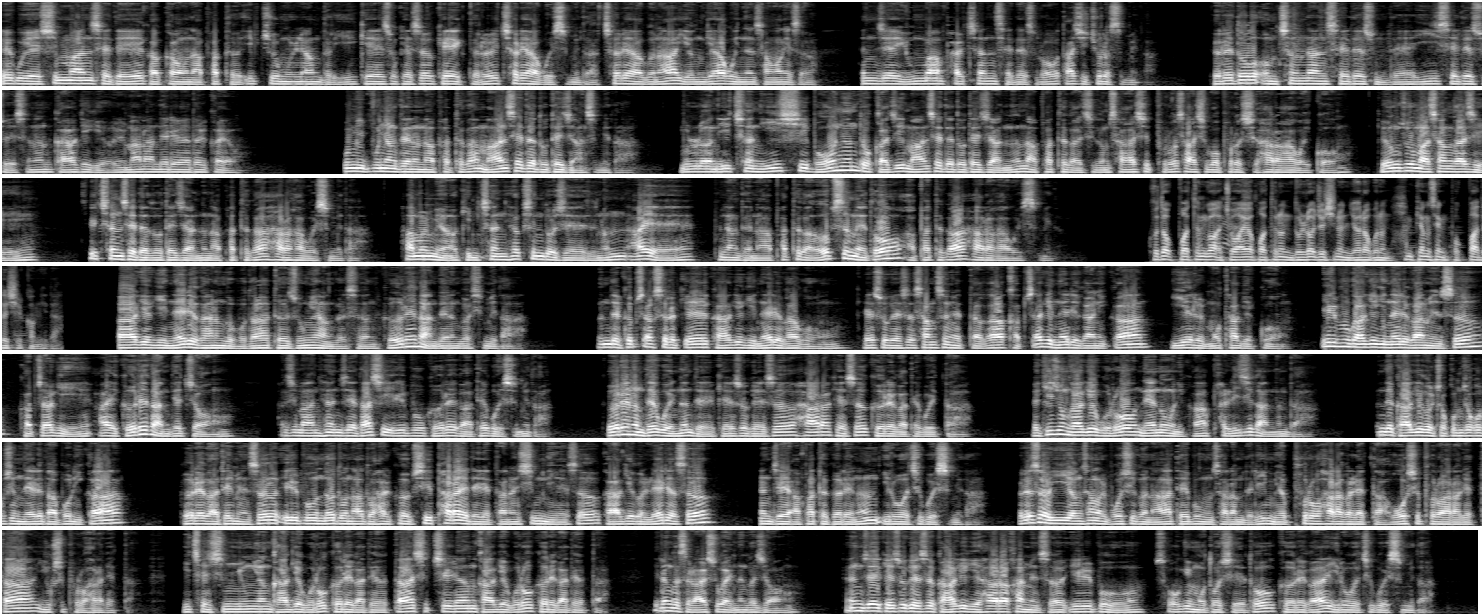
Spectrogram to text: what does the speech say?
대구의 10만 세대에 가까운 아파트 입주 물량들이 계속해서 계획들을 철회하고 있습니다. 철회하거나 연기하고 있는 상황에서 현재 6만 8천 세대수로 다시 줄었습니다. 그래도 엄청난 세대수인데 이 세대수에서는 가격이 얼마나 내려야 될까요? 꿈이 분양되는 아파트가 만 세대도 되지 않습니다. 물론 2025년도까지 만 세대도 되지 않는 아파트가 지금 40% 45%씩 하락하고 있고 경주 마찬가지 7천 세대도 되지 않는 아파트가 하락하고 있습니다. 하물며 김천 혁신도시에서는 아예 분양되는 아파트가 없음에도 아파트가 하락하고 있습니다. 구독 버튼과 좋아요 버튼을 눌러주시는 여러분은 한평생 복 받으실 겁니다. 가격이 내려가는 것보다 더 중요한 것은 거래가 안 되는 것입니다. 근데 급작스럽게 가격이 내려가고 계속해서 상승했다가 갑자기 내려가니까 이해를 못 하겠고 일부 가격이 내려가면서 갑자기 아예 거래가 안 됐죠. 하지만 현재 다시 일부 거래가 되고 있습니다. 거래는 되고 있는데 계속해서 하락해서 거래가 되고 있다. 기존 가격으로 내놓으니까 팔리지가 않는다. 근데 가격을 조금 조금씩 내려다 보니까 거래가 되면서 일부 너도 나도 할 것 없이 팔아야 되겠다는 심리에서 가격을 내려서 현재 아파트 거래는 이루어지고 있습니다. 그래서 이 영상을 보시거나 대부분 사람들이 몇 프로 하락을 했다, 50% 하락했다, 60% 하락했다. 2016년 가격으로 거래가 되었다, 17년 가격으로 거래가 되었다. 이런 것을 알 수가 있는 거죠. 현재 계속해서 가격이 하락하면서 일부 소규모 도시에도 거래가 이루어지고 있습니다.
